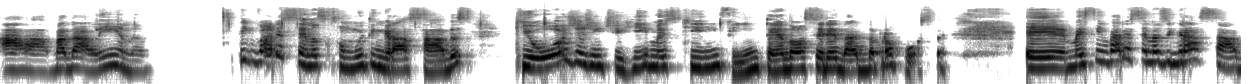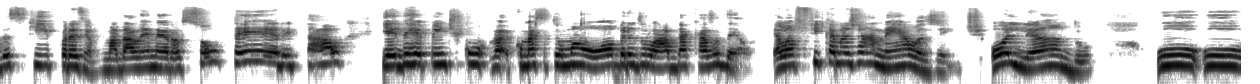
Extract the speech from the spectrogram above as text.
a Madalena tem várias cenas que são muito engraçadas, que hoje a gente ri, mas que, enfim, entendam a seriedade da proposta. É, mas tem várias cenas engraçadas que, por exemplo, Madalena era solteira e tal, e aí de repente com, começa a ter uma obra do lado da casa dela. Ela fica na janela, gente, olhando o, o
